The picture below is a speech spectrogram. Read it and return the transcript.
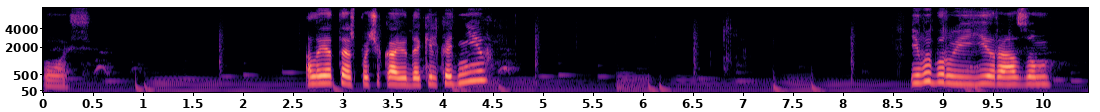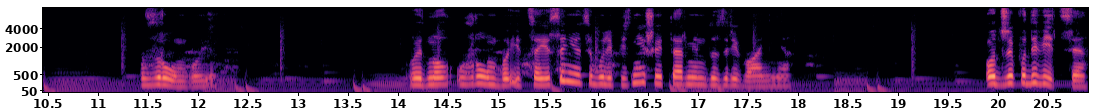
Ось. Але я теж почекаю декілька днів і виберу її разом з румбою. Видно, у румби і цієї синьої цибулі пізніший термін дозрівання. Отже, подивіться,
